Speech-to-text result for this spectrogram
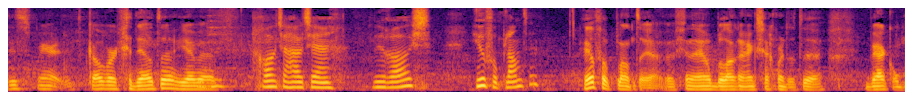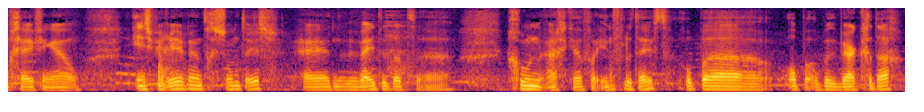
dit is meer het cowork gedeelte. Hier hebben we Grote houten bureaus, heel veel planten. heel veel planten. Ja. We vinden het heel belangrijk zeg maar, dat de werkomgeving heel inspirerend, gezond is. En we weten dat eh, groen eigenlijk heel veel invloed heeft op, eh, op, op het werkgedrag.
